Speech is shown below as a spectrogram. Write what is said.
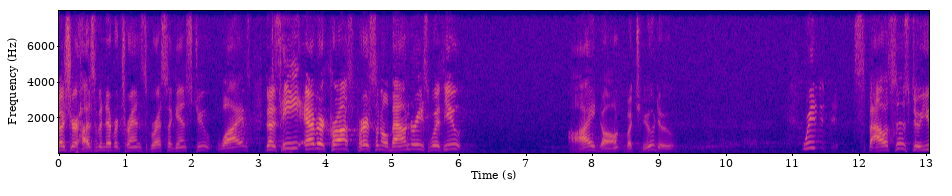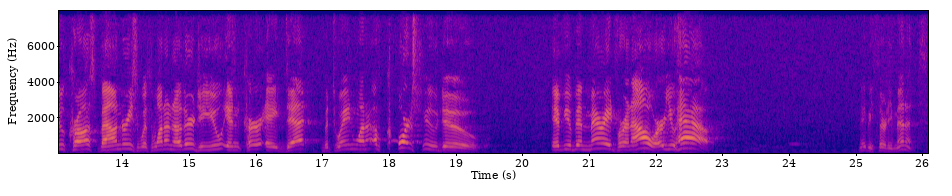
does your husband ever transgress against you, wives? Does he ever cross personal boundaries with you? I don't, but you do. We, Spouses, do you cross boundaries with one another? Do you incur a debt between one another? Of course you do. If you've been married for an hour, you have. Maybe 30 minutes.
